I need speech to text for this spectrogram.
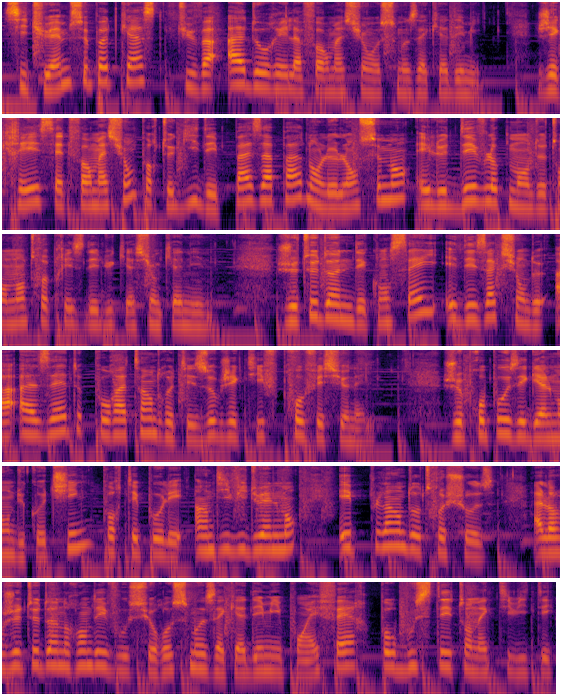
Si tu aimes ce podcast, tu vas adorer la formation Osmose Academy. J'ai créé cette formation pour te guider pas à pas dans le lancement et le développement de ton entreprise d'éducation canine. Je te donne des conseils et des actions de A à Z pour atteindre tes objectifs professionnels. Je propose également du coaching pour t'épauler individuellement et plein d'autres choses. Alors je te donne rendez-vous sur osmoseacademy.fr pour booster ton activité.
